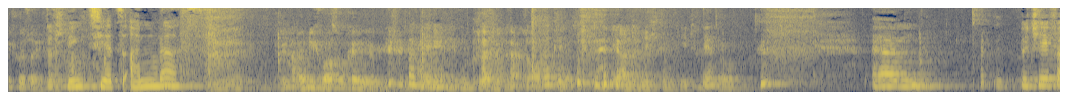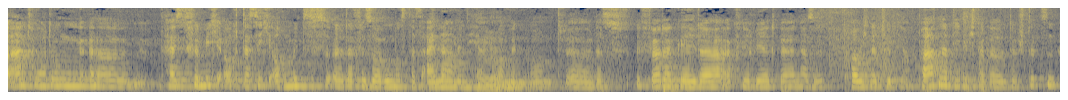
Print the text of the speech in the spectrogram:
Ich weiß nicht. Klingt es jetzt anders? Ja, eigentlich war es okay. Okay. Also gerade so aufgehen, dass es in die andere Richtung geht. Ja. Ähm, Budgetverantwortung äh, heißt für mich auch, dass ich auch mit äh, dafür sorgen muss, dass Einnahmen herkommen und äh, dass Fördergelder akquiriert werden. Also brauche ich natürlich auch Partner, die mich dabei unterstützen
